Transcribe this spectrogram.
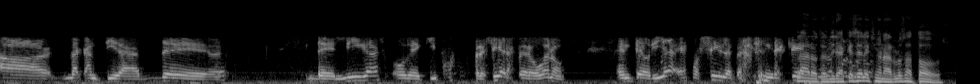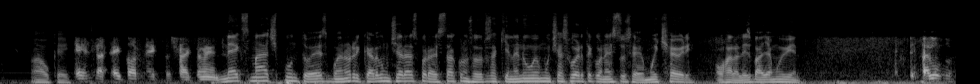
a la cantidad de, de ligas o de equipos que prefieras, pero bueno, en teoría es posible, pero tendrías que... Claro, tendría que seleccionarlos a todos. Ah, ok. Es, es correcto, exactamente. Nextmatch.es. Bueno, Ricardo, muchas gracias por haber estado con nosotros aquí en la nube. Mucha suerte con esto, se ve muy chévere. Ojalá les vaya muy bien. Saludos.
